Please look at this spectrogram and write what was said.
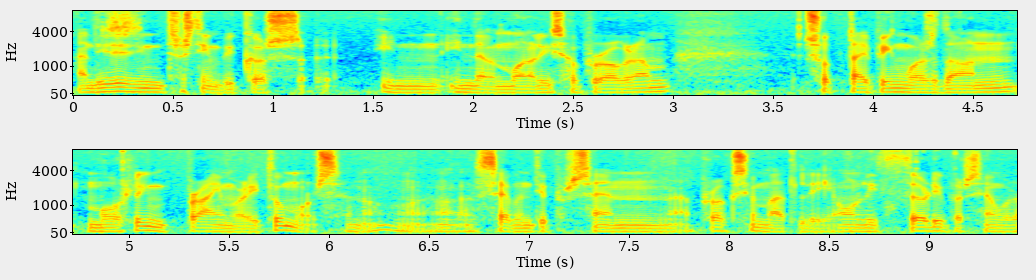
and this is interesting because in, in the MONALEESA program, subtyping was done mostly in primary tumors, you know, uh, 70% approximately, only 30% were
